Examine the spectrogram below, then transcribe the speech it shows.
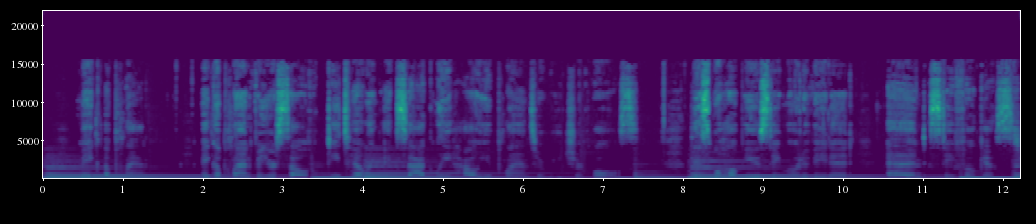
make a plan. Make a plan for yourself detailing exactly how you plan to reach your goals. This will help you stay motivated and stay focused.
